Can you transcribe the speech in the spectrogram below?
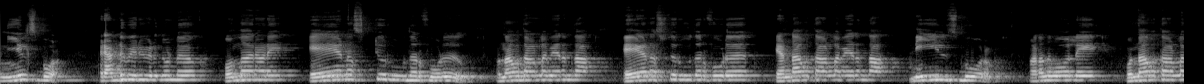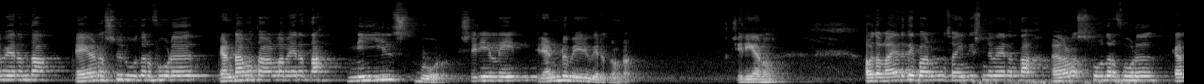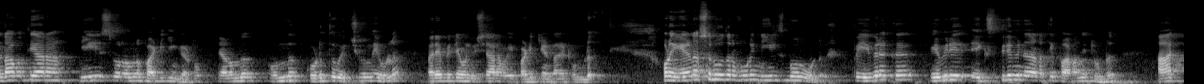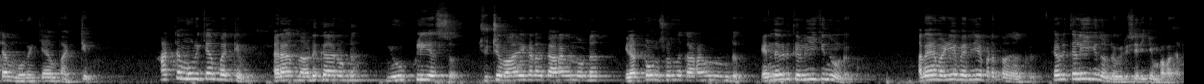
നീൽസ് ബോർ രണ്ടുപേര് വരുന്നുണ്ട്. ഒന്നാരാണ്? ഏണസ്റ്റ് റൂദർഫോർഡ് ഒന്നാമത്തെ ആളുടെ പേരെന്താ? Ernest Rutherford. രണ്ടാമത്തെ ആളുടെ പേരെന്താ? നീൽസ് ബോർ പറഞ്ഞതുപോലെ ഒന്നാമത്തെ ആളുടെ പേരെന്താ? Ernest Rutherford. രണ്ടാമത്തെ ആളുടെ പേരെന്താ? നീൽസ് ബോർ ശരിയല്ലേ? രണ്ടു പേര് വരുന്നുണ്ട്. ശരിയാണോ? അപ്പോൾ തൊള്ളായിരത്തി പതിനൊന്ന് സയന്റിസ്റ്റിന്റെ പേരെന്താ? Ernest Rutherford. രണ്ടാമത്തെ ആരാ? നീൽസ് ബോർ നമ്മൾ പഠിക്കും കേട്ടോ. ഞാനൊന്ന് ഒന്ന് കൊടുത്തു വെച്ചു എന്നേ ഉള്ളൂ. പറ്റി നമ്മൾ വിശാലമായി പഠിക്കേണ്ടതായിട്ടുണ്ട്. അപ്പോൾ ഏണസ് റൂദർഫോർഡ് നീൽസ് ബോറും ഉണ്ട്. അപ്പോൾ ഇവരൊക്കെ ഇവർ എക്സ്പെരിമെന്റ് നടത്തി പറഞ്ഞിട്ടുണ്ട്. ആറ്റം മുറിക്കാൻ പറ്റും. ആറ്റം മുറിക്കാൻ പറ്റും. അതിനകത്ത് നടുക്കാറുണ്ട് ന്യൂക്ലിയസ്. ചുറ്റും ആരി കിടന്ന് കറങ്ങുന്നുണ്ട്. ഇലക്ട്രോൺസ് ഒന്ന് കറങ്ങുന്നുണ്ട്. എന്നിവർ തെളിയിക്കുന്നുണ്ട്. അതേ വഴിയെ പരിചയപ്പെടുത്താം നിങ്ങൾക്ക് തെളി തെളിയിക്കുന്നുണ്ട് ഇവർ ശരിക്കും പറഞ്ഞാൽ.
